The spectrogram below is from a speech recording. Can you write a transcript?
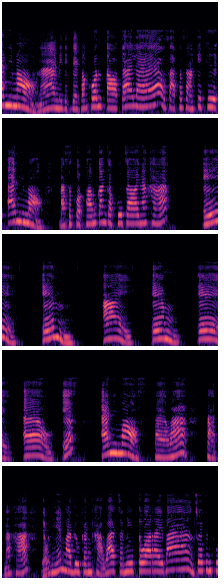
animal นะมีเด็กๆบางคนตอบได้แล้ว สัตว์ภาษาอังกฤษคือ animal มาสะกดพร้อมกันกับครูจอยนะคะ A N I M A L S animals แปลว่าสัตว์นะคะ เดี๋ยววันนี้มาดูกันค่ะว่าจะมีตัวอะไรบ้าง ช่วยคุณครู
